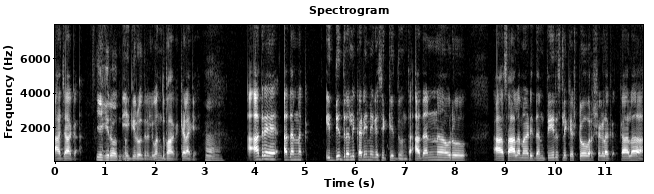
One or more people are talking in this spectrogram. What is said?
ಆ ಜಾಗ. ಈಗಿರೋ ಈಗಿರೋದ್ರಲ್ಲಿ ಒಂದು ಭಾಗ ಕೆಳಗೆ. ಆದರೆ ಅದನ್ನ ಇದ್ದಿದ್ರಲ್ಲಿ ಕಡಿಮೆಗೆ ಸಿಕ್ಕಿದ್ದು ಅಂತ. ಅದನ್ನ ಅವರು ಆ ಸಾಲ ಮಾಡಿದ್ದನ್ನು ತೀರಿಸ್ಲಿಕ್ಕೆ ಎಷ್ಟೋ ವರ್ಷಗಳ ಕಾಲ ಆ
